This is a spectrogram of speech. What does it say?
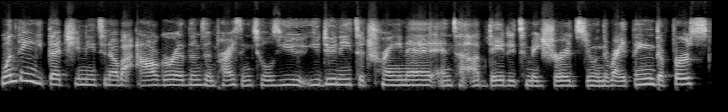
one thing that you need to know about algorithms and pricing tools, you you do need to train it and to update it to make sure it's doing the right thing. The first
